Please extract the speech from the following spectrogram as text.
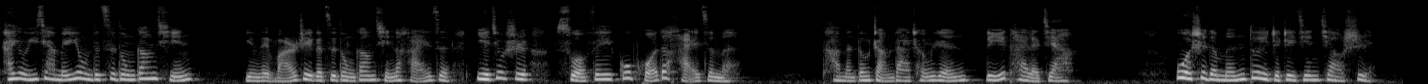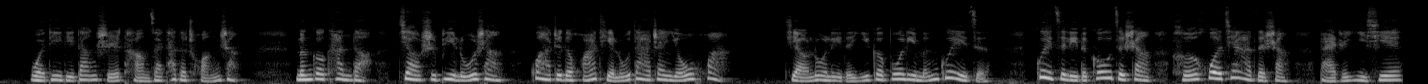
还有一架没用的自动钢琴。因为玩这个自动钢琴的孩子，也就是索菲姑婆的孩子们，他们都长大成人，离开了家。卧室的门对着这间教室，我弟弟当时躺在他的床上，能够看到教室壁炉上挂着的滑铁卢大战油画，角落里的一个玻璃门柜子，柜子里的钩子上和货架子上摆着一些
